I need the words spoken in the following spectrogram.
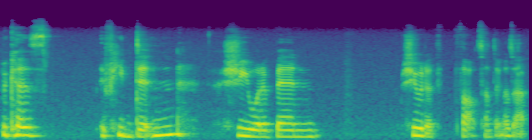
because if he didn't, she would have been, she would have thought something was up.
